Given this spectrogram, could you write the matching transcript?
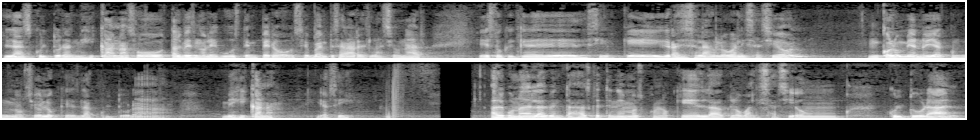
las culturas mexicanas o tal vez no le gusten, pero se va a empezar a relacionar. ¿Esto qué quiere decir? Que gracias a la globalización, un colombiano ya conoció lo que es la cultura mexicana y así. Alguna de las ventajas que tenemos con lo que es la globalización cultural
